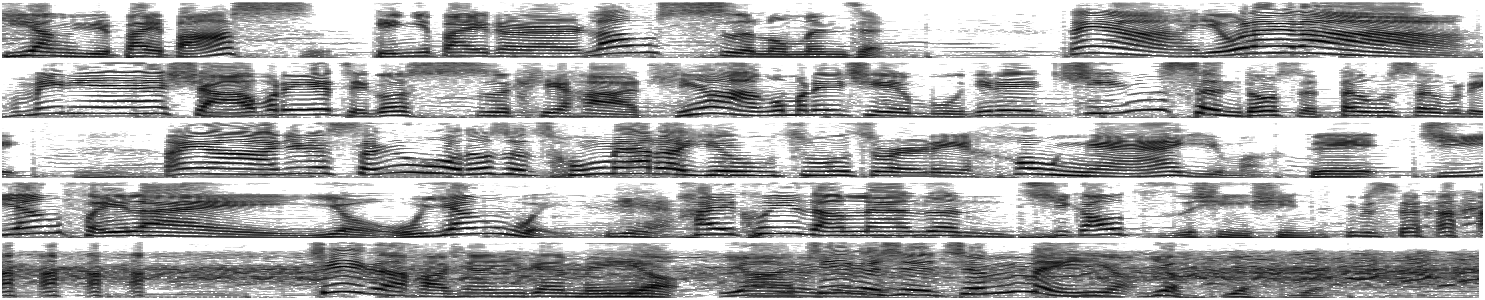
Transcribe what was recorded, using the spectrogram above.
洋芋摆巴适，给你摆点儿老实龙门阵。哎呀，又来了！每天下午的这个时刻哈，听下我们的节目，你的精神都是抖擞的。哎呀，你的生活都是充满了油猪嘴儿的，好安逸嘛。对，既养肺来又养胃，你看还可以让男人提高自信心。不是？这个好像应该没有，啊有有有这个是真没有。有有有。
